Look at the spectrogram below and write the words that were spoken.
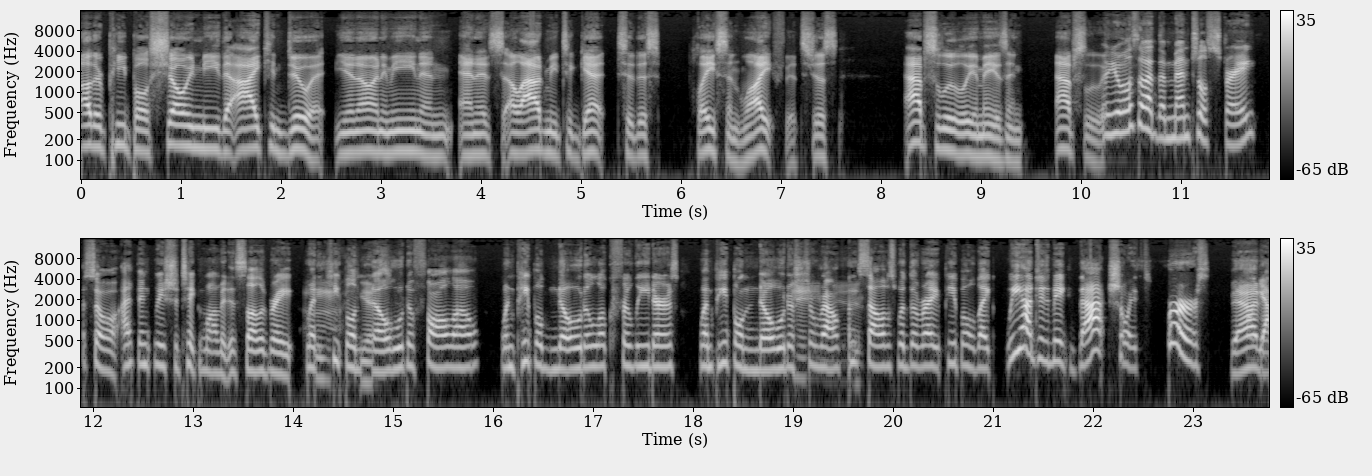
other people showing me that I can do it. You know what I mean? And and it's allowed me to get to this place in life. It's just absolutely amazing. Absolutely. you also have the mental strength. So I think we should take a moment to celebrate when Mm, people yes. know to follow, when people know to look for leaders, when people know to surround Mhm. themselves with the right people. Like we had to make that choice first. That Yeah.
